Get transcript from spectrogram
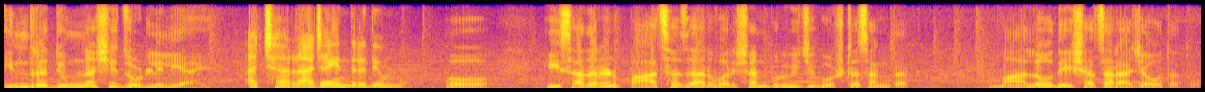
इंद्रद्युम्नाशी जोडलेली आहे. अच्छा राजा इंद्रद्युम्न. हो ही साधारण पाच हजार वर्षांपूर्वीची गोष्ट सांगतात. मालव देशाचा राजा होता तो.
